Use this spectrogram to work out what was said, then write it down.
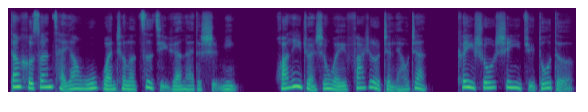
当核酸采样屋完成了自己原来的使命，华丽转身为发热诊疗站，可以说是一举多得，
